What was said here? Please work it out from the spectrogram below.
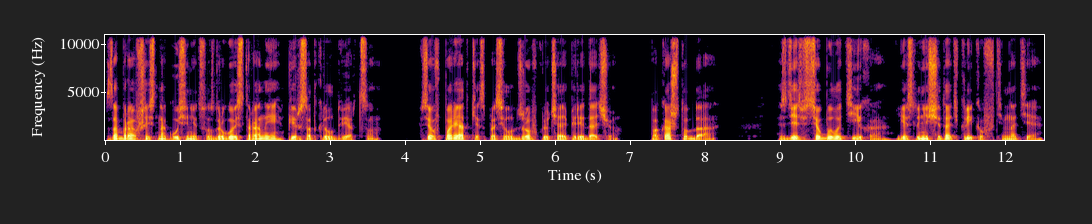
Забравшись на гусеницу с другой стороны, Пирс открыл дверцу. «Все в порядке?» – спросил Джо, включая передачу. «Пока что да». Здесь все было тихо, если не считать криков в темноте.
